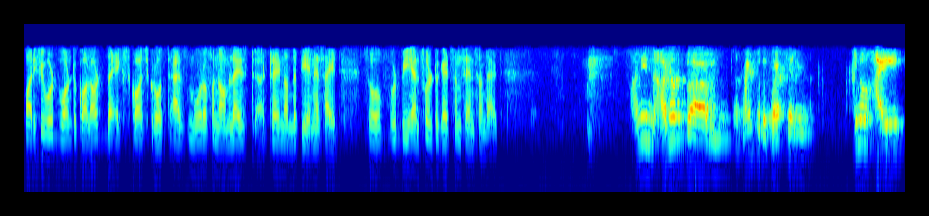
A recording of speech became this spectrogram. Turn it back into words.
Or if you would want to call out the ex-cost growth as more of a normalized uh, trend on the P&A side. So would be helpful to get some sense on that. I mean, Arnab, um, thanks for the question. You know, I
